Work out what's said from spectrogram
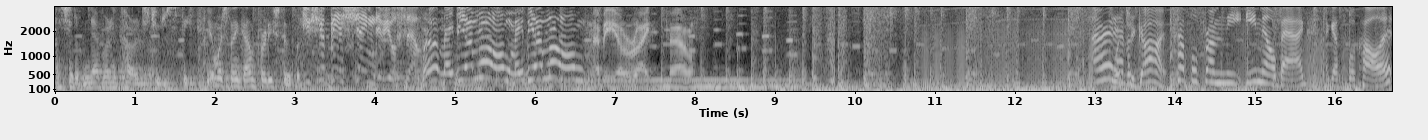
I should have never encouraged you to speak. You must think I'm pretty stupid. You should be ashamed of yourself. Well, maybe I'm wrong. Maybe I'm wrong. Maybe you're right, pal. All right, I What have you a got? couple from the email bag, I guess we'll call it,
